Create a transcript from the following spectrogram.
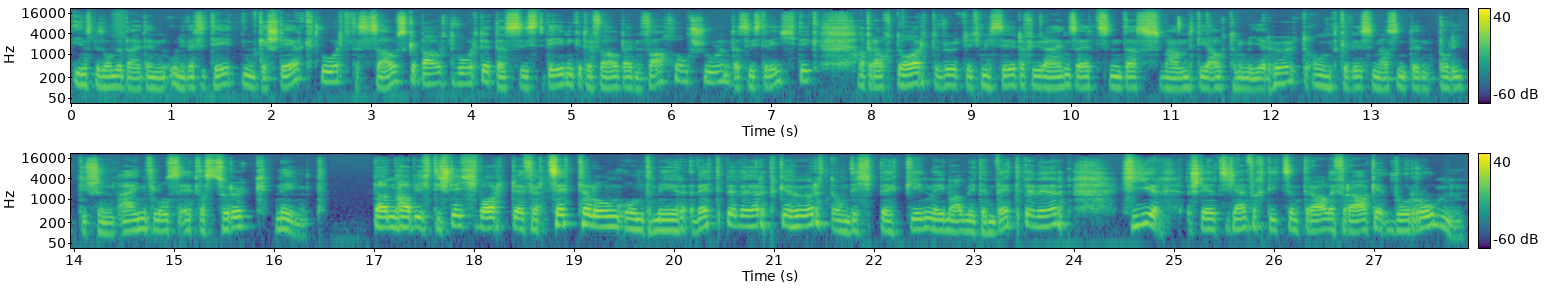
insbesondere bei den Universitäten, gestärkt wurde, dass es ausgebaut wurde. Das ist weniger der Fall bei den Fachhochschulen, das ist richtig. Aber auch dort würde ich mich sehr dafür einsetzen, dass man die Autonomie erhöht und gewissermaßen den politischen politischen Einfluss etwas zurücknimmt. Dann habe ich die Stichworte Verzettelung und mehr Wettbewerb gehört und ich beginne mal mit dem Wettbewerb. Hier stellt sich einfach die zentrale Frage, warum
